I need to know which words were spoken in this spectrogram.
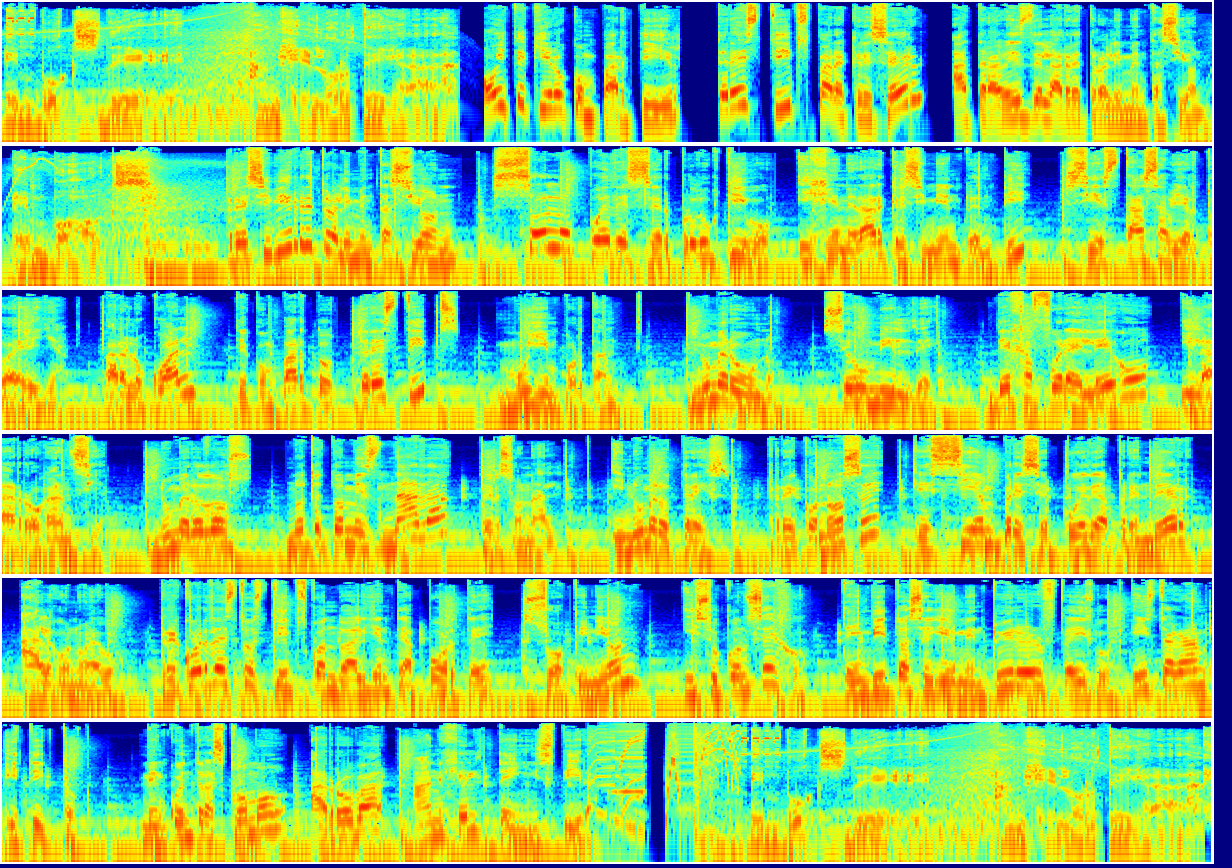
En box de Ángel Ortega. Hoy te quiero compartir tres tips para crecer a través de la retroalimentación. En box. Recibir retroalimentación solo puede ser productivo y generar crecimiento en ti si estás abierto a ella, para lo cual te comparto tres tips muy importantes. Número 1. Sé humilde. Deja fuera el ego y la arrogancia. Número 2. No te tomes nada personal. Y número 3. Reconoce que siempre se puede aprender algo nuevo. Recuerda estos tips cuando alguien te aporte su opinión y su consejo. Te invito a seguirme en Twitter, Facebook, Instagram y TikTok. Me encuentras como arroba Ángel Te Inspira. En box de Ángel Ortega.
